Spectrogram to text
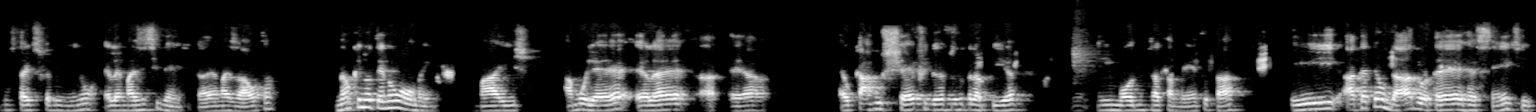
no sexo feminino, ela é mais incidente, tá? é mais alta. Não que não tenha um homem, mas a mulher, ela é, é, a, é o carro-chefe da fisioterapia em modo de tratamento, tá? E até tem um dado até recente,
